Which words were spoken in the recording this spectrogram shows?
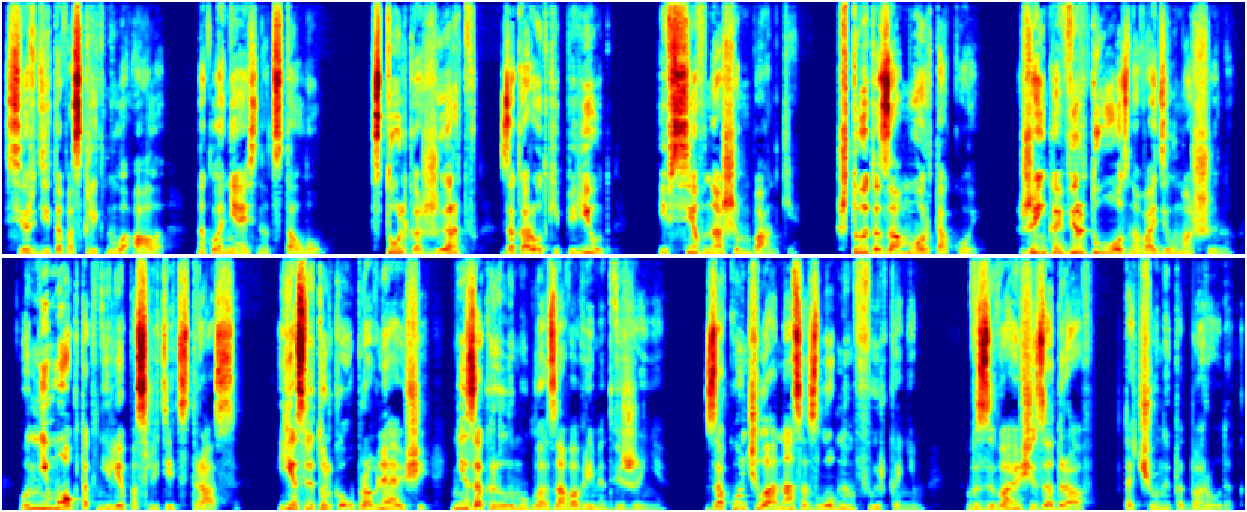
Сердито воскликнула Алла, наклоняясь над столом. Столько жертв за короткий период и все в нашем банке. Что это за мор такой? Женька виртуозно водил машину. Он не мог так нелепо слететь с трассы если только управляющий не закрыл ему глаза во время движения. Закончила она со злобным фырканьем, вызывающе задрав точеный подбородок.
